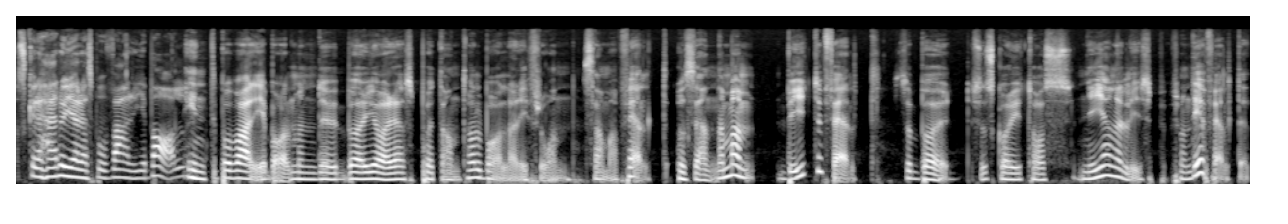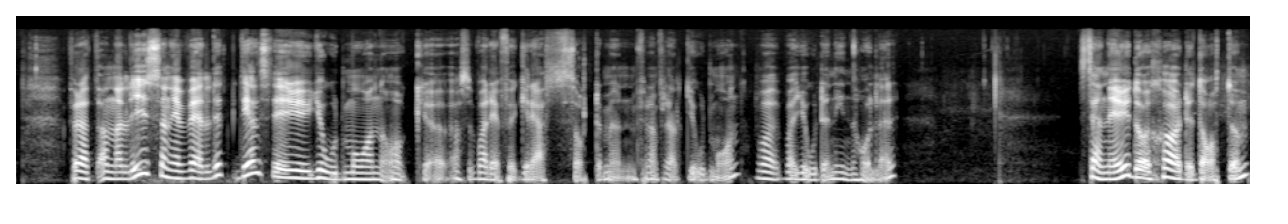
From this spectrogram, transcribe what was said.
Ska det här då göras på varje bal? Inte på varje bal, men det bör göras på ett antal balar ifrån samma fält. Och sen när man byter fält så, bör, så ska det ju tas ny analys från det fältet. För att analysen är väldigt, dels är det ju jordmån och alltså vad det är för grässorter, men framförallt jordmån, vad, vad jorden innehåller. Sen är det ju då skördedatum.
